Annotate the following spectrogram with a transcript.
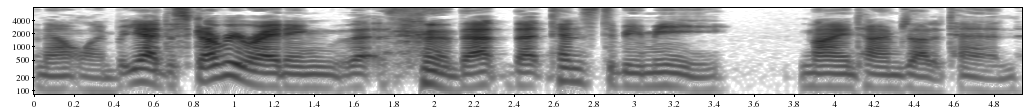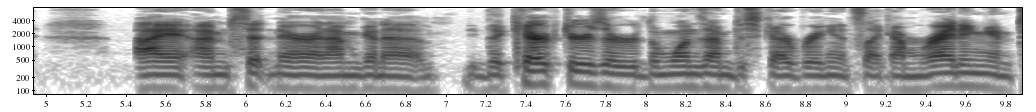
an outline. But yeah, discovery writing that that that tends to be me nine times out of ten. I, I'm sitting there and I'm gonna the characters are the ones I'm discovering. It's like I'm writing and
